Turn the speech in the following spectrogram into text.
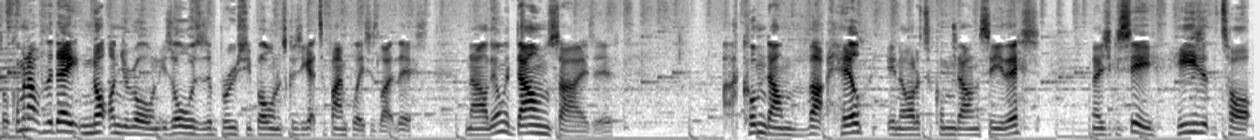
So coming out for the day not on your own is always a Brucey bonus because you get to find places like this. Now the only downside is I come down that hill in order to come down and see this. Now as you can see, he's at the top,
